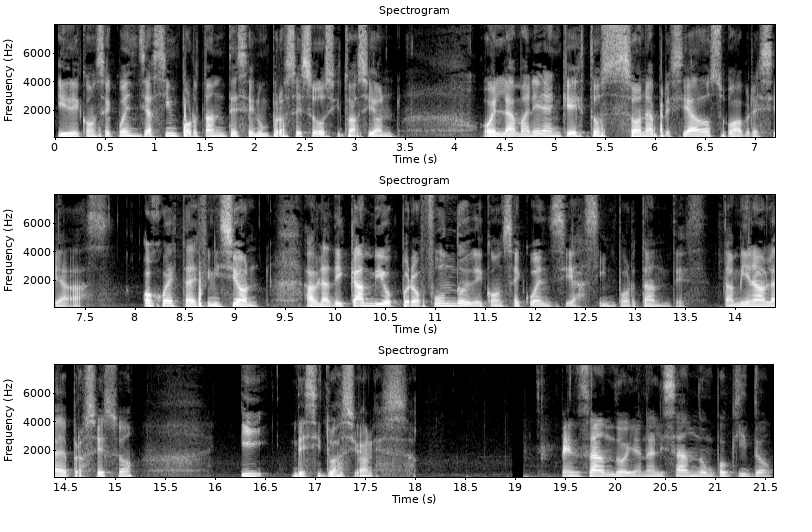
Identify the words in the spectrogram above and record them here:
y de consecuencias importantes en un proceso o situación o en la manera en que estos son apreciados o apreciadas. Ojo a esta definición. Habla de cambio profundo y de consecuencias importantes. También habla de proceso y de situaciones. Pensando y analizando un poquito,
